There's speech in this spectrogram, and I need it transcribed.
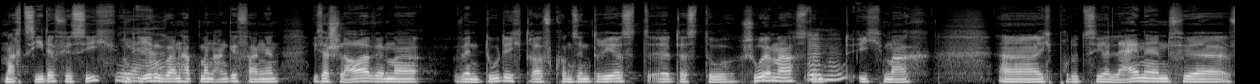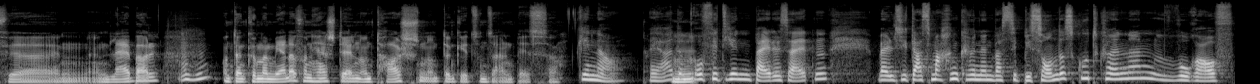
macht es jeder für sich. Und ja. irgendwann hat man angefangen, ist ja schlauer, wenn man, wenn du dich darauf konzentrierst, äh, dass du Schuhe machst mhm. und ich mache äh, ich produziere Leinen für, für ein, ein Leihball mhm. und dann können wir mehr davon herstellen und tauschen und dann geht es uns allen besser. Genau. Ja, da mhm. profitieren beide Seiten, weil sie das machen können, was sie besonders gut können, worauf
